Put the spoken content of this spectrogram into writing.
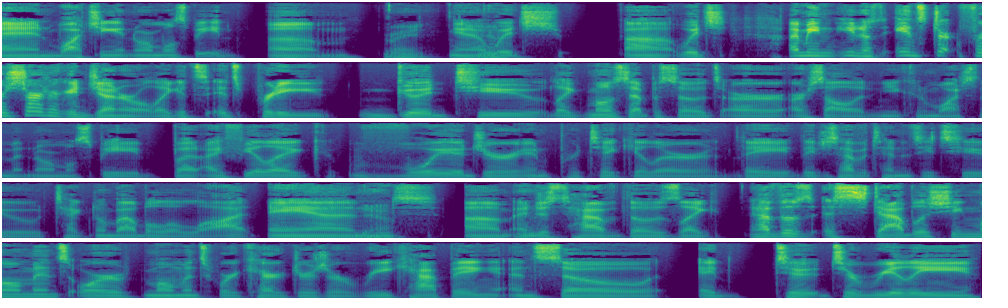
and watching it normal speed. Um, Right. you know, Yeah. which uh, which I mean, you know, in Star, for Star Trek in general, like it's it's pretty good to like most episodes are are solid and you can watch them at normal speed. But I feel like Voyager in particular, they they just have a tendency to technobabble a lot and um and just have those like have those establishing moments or moments where characters are recapping, and so it to to really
